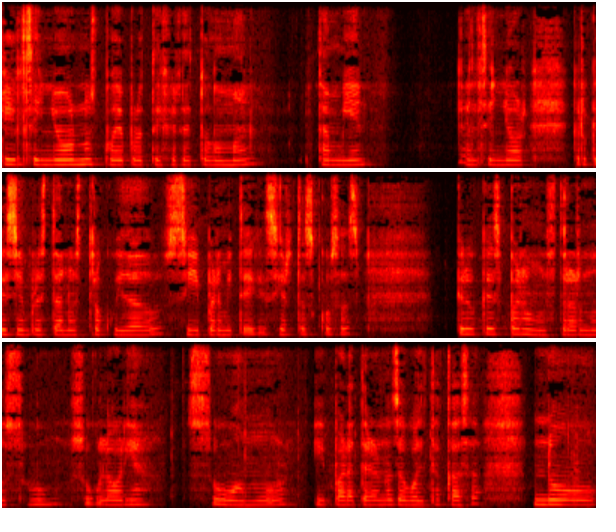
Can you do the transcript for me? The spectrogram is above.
que el Señor nos puede proteger de todo mal. También el Señor creo que siempre está a nuestro cuidado. Si permite ciertas cosas, creo que es para mostrarnos su, su gloria, su amor y para traernos de vuelta a casa. No,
